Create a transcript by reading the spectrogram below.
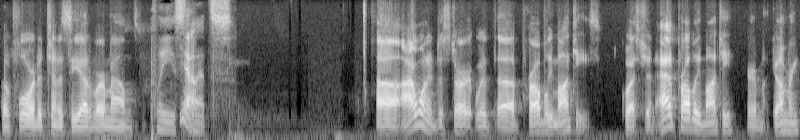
of florida tennessee out of our mouths Please, Yeah. let's. uh, i wanted to start with uh, probably monty's question at probably monty here in montgomery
